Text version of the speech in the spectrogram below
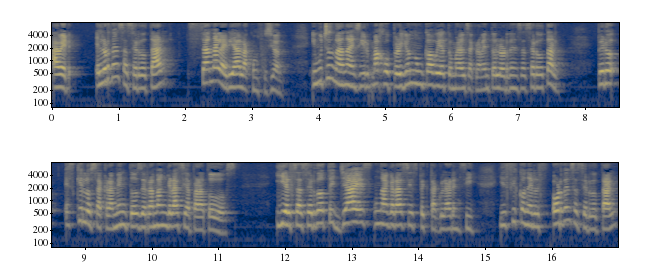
a ver, el orden sacerdotal sana la herida de la confusión. Y muchos me van a decir, Majo, pero yo nunca voy a tomar el sacramento del orden sacerdotal. Pero es que los sacramentos derraman gracia para todos. Y el sacerdote ya es una gracia espectacular en sí. Y es que con el orden sacerdotal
